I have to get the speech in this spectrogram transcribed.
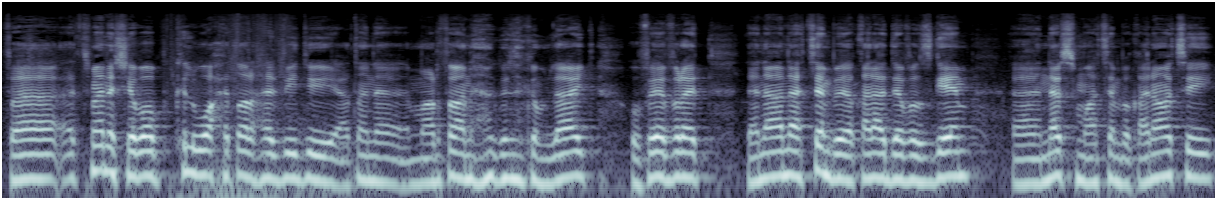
فأتمنى شباب كل واحد طالع هالفيديو يعطينا مرة ثانية أقول لكم like و favorite لأن أنا أهتم بقناة Devils Game نفس ما أهتم بقناتي.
